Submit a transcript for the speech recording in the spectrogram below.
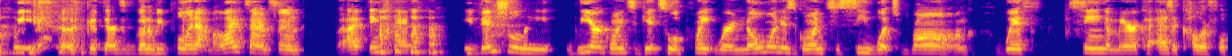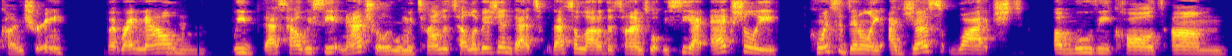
we, because that's going to be pulling out my lifetime soon. But I think that eventually we are going to get to a point where no one is going to see what's wrong with seeing America as a colorful country. But right now, mm-hmm. We that's how we see it naturally. When we turn on the television, that's that's a lot of the times what we see. I actually coincidentally, I just watched a movie called um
